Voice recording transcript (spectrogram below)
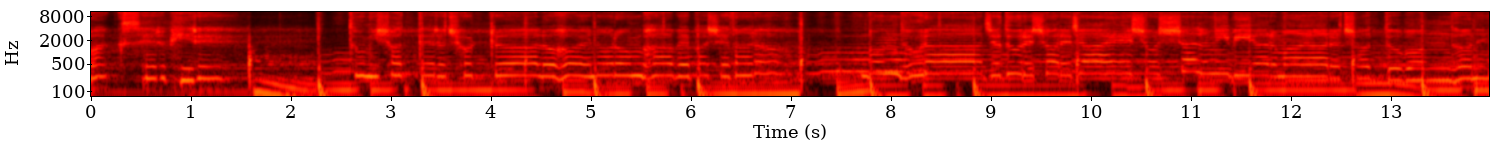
বাক্সের ভিড়ে। তুমি সত্যের ছোট্ট আলো হয়ে নরম ভাবে পাশে দাঁড়াও। বন্ধুরা দূরে সরে যায় সোশ্যাল মিডিয়ার মায়ার ছদ্ম বন্ধনে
